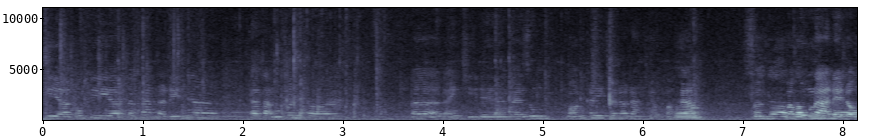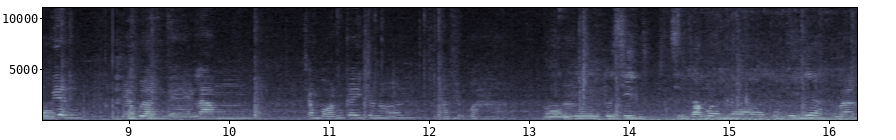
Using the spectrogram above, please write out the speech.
Thì à, công ty ờ, Tân Phát là đến trao tặng phân cho ờ, các anh chị để về dùng bón cây cho nó đạt hiệu quả cao. Xin, Vâng, ờ, Và cảm cũng là để ờ, động viên nhà vườn để làm chăm bón cây cho nó đạt hiệu quả. Vâng, tôi, tôi xin xin cảm ơn à, công ty nhé Vâng.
